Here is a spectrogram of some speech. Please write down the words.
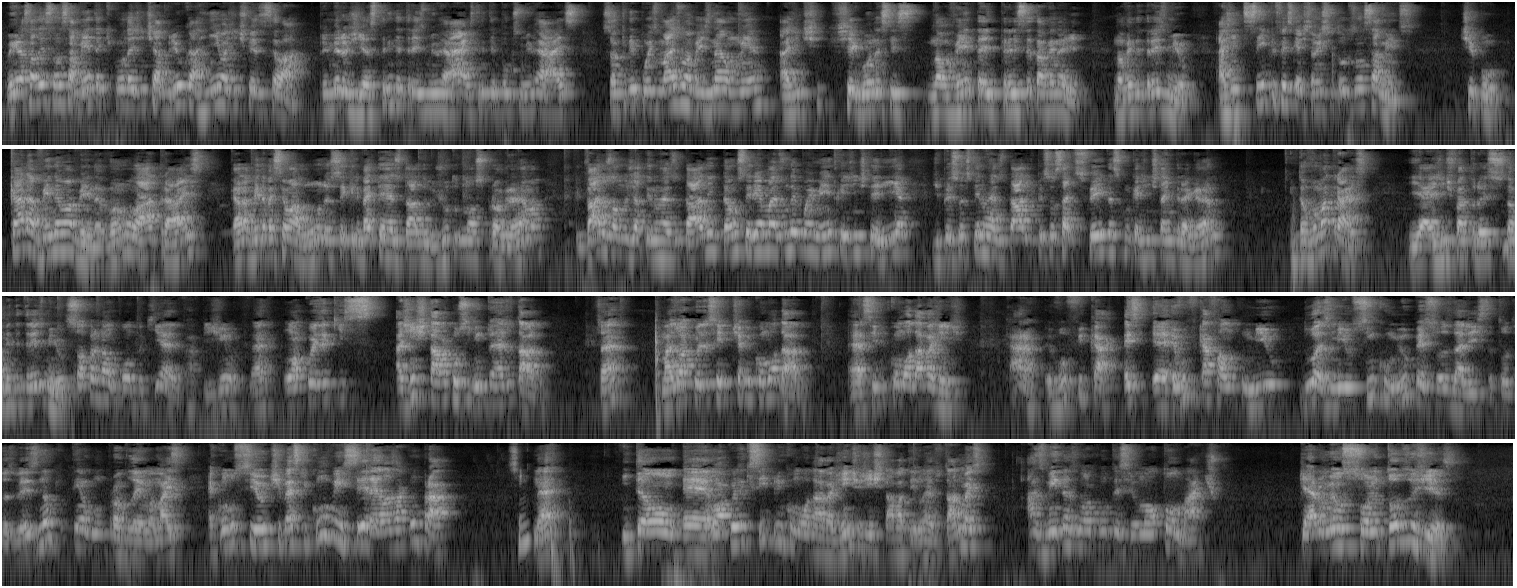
O engraçado desse lançamento é que quando a gente abriu o carrinho, a gente fez, sei lá, primeiros dias 33 mil reais, 30 e poucos mil reais. Só que depois, mais uma vez, na unha, a gente chegou nesses 93, você tá vendo aí, 93 mil. A gente sempre fez questão isso em todos os lançamentos. tipo, cada venda é uma venda. Vamos lá atrás, cada venda vai ser um aluno, eu sei que ele vai ter resultado junto do nosso programa, vários alunos já tendo resultado, então seria mais um depoimento que a gente teria de pessoas tendo resultado, de pessoas satisfeitas com o que a gente está entregando. Então vamos atrás. E aí a gente faturou esses 93 mil. Só para dar um ponto aqui, Érico, rapidinho, né? Uma coisa que a gente estava conseguindo ter resultado, certo? Mas uma coisa sempre tinha me incomodado. É, sempre incomodava a gente. Cara, eu vou ficar. É, eu vou ficar falando com mil, duas mil, cinco mil pessoas da lista todas as vezes. Não que tenha algum problema, mas é como se eu tivesse que convencer elas a comprar. Sim. Né? Então, é, uma coisa que sempre incomodava a gente, a gente estava tendo resultado, mas as vendas não aconteciam no automático. Que era o meu sonho todos os dias.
